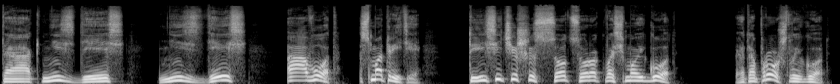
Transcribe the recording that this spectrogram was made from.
Так, не здесь, не здесь, а вот...» Смотрите, 1648 год. Это прошлый год.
